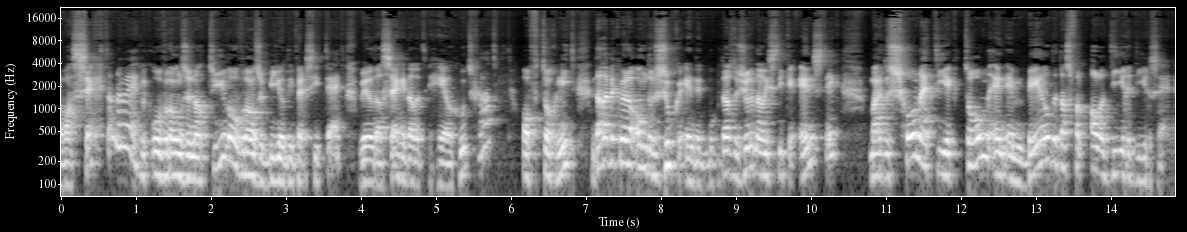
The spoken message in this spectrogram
Maar wat zegt dat nou eigenlijk over onze natuur, over onze biodiversiteit? Wil dat zeggen dat het heel goed gaat? Of toch niet? Dat heb ik willen onderzoeken in dit boek. Dat is de journalistieke insteek. Maar de schoonheid die ik toon in, in beelden, dat is van alle dieren die er zijn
